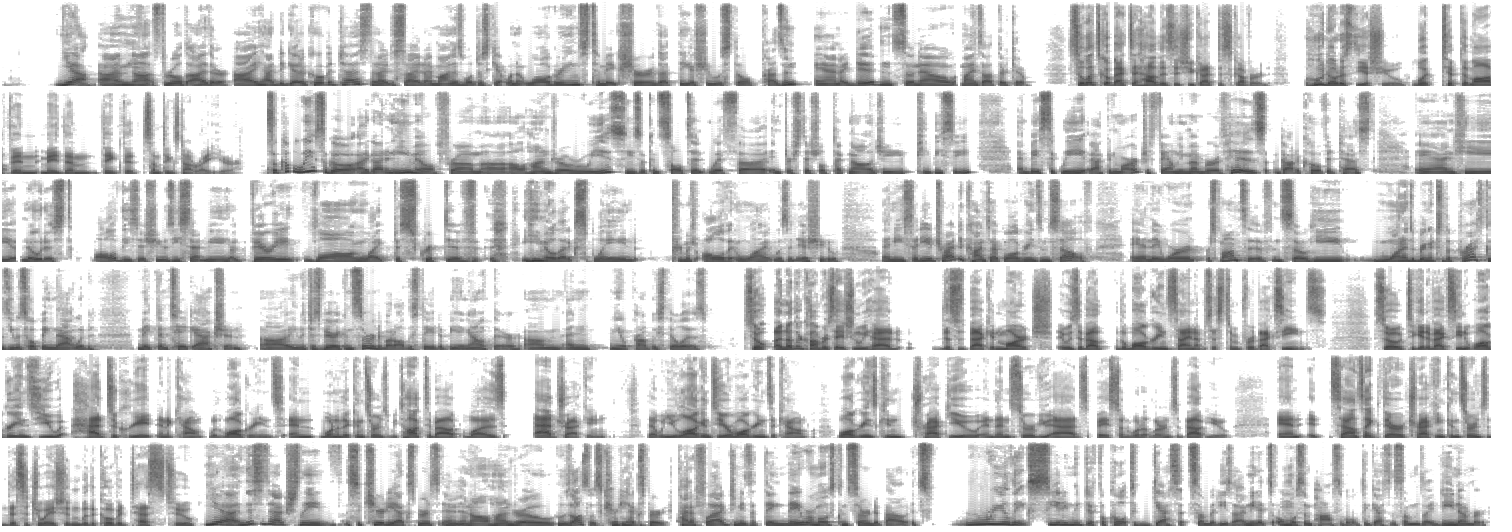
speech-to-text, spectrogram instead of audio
Yeah, I'm not thrilled either. I had to get a COVID test and I decided I might as well just get one at Walgreens to make sure that the issue was still present. And I did. And so now mine's out there too. So let's go back to how this issue got discovered. Who noticed the issue? What tipped them off and made them think that something's not right here? So a couple weeks ago, I got an email from uh, Alejandro Ruiz. He's a consultant with uh, Interstitial Technology PBC, and basically, back in March, a family member of his got a COVID test, and he noticed all of these issues. He sent me a very long, like descriptive email that explained pretty much all of it and why it was an issue. And he said he had tried to contact Walgreens himself and they weren't responsive. And so he wanted to bring it to the press because he was hoping that would make them take action. Uh, he was just very concerned about all this data being out there, um, and you know probably still is. So another conversation we had, this was back in March. It was about the Walgreens sign up system for vaccines. So to get a vaccine at Walgreens, you had to create an account with Walgreens, and one of the concerns we talked about was ad tracking. That when you log into your Walgreens account, Walgreens can track you and then serve you ads based on what it learns about you. And it sounds like there are tracking concerns in this situation with the COVID tests too. Yeah. And this is actually security experts and, and Alejandro, who's also a security expert, kind of flagged to me as the thing they were most concerned about. It's really exceedingly difficult to guess at somebody's, I mean, it's almost impossible to guess at someone's ID number.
